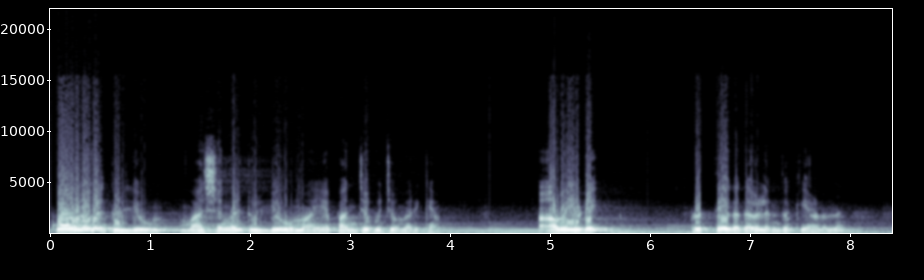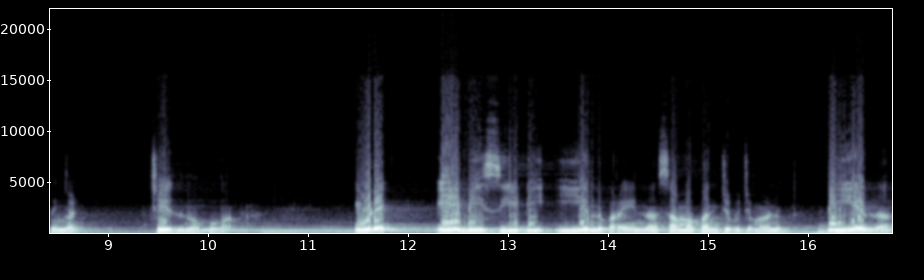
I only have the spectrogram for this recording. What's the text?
കോണുകൾ തുല്യവും വശങ്ങൾ തുല്യവുമായ പഞ്ചഭുജം വരയ്ക്കാം. അവയുടെ പ്രത്യേകതകൾ എന്തൊക്കെയാണെന്ന് നിങ്ങൾ ചെയ്തു നോക്കുക. ഇവിടെ A B C D E എന്ന് പറയുന്ന സമപഞ്ചഭുജമാണ്. ഡി എന്ന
